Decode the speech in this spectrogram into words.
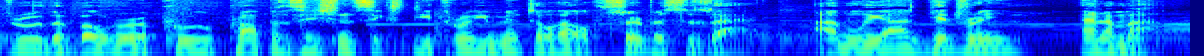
through the voter approved Proposition 63 Mental Health Services Act. I'm Leon Guidry, and I'm out.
